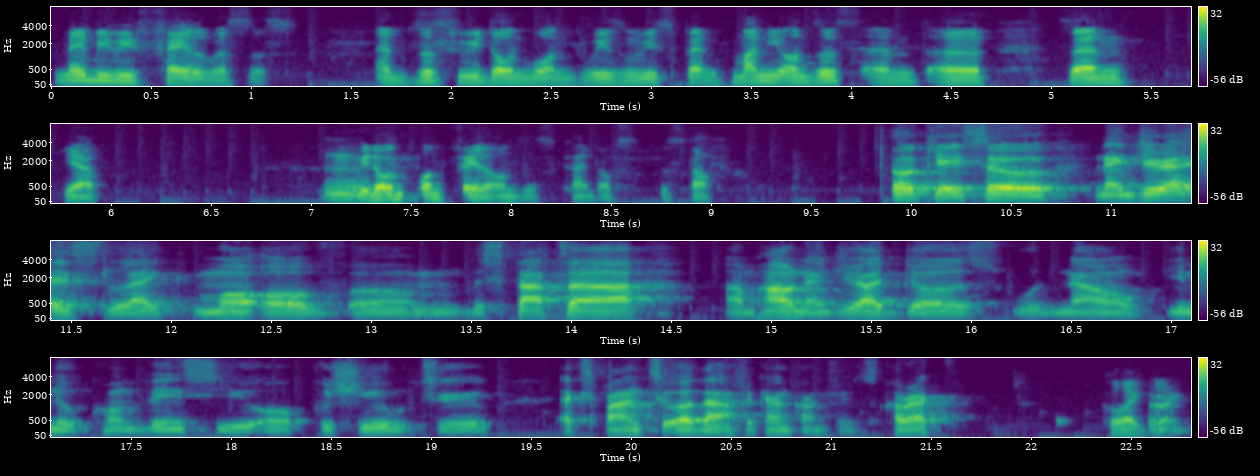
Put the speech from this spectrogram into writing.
maybe we fail with this, and this we don't want. Reason we spend money on this, and uh, then yeah, Mm. we don't want fail on this kind of stuff. Okay, so Nigeria is like more of um, the starter. Um, how Nigeria does would now, you know, convince you or push you to expand to other African countries. Correct? Correct. Correct.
